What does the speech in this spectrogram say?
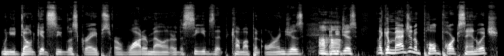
when you don't get seedless grapes or watermelon or the seeds that come up in oranges and Uh-huh. you just like imagine a pulled pork sandwich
